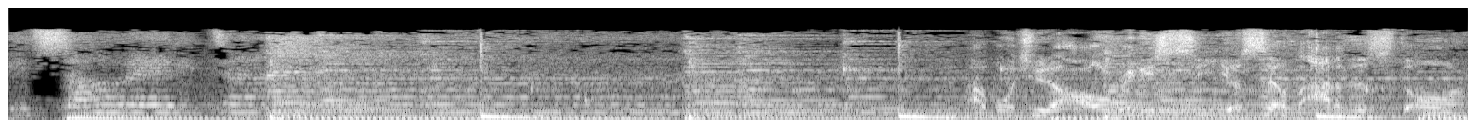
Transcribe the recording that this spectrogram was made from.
it's already done. I want you to already see yourself out of the storm.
